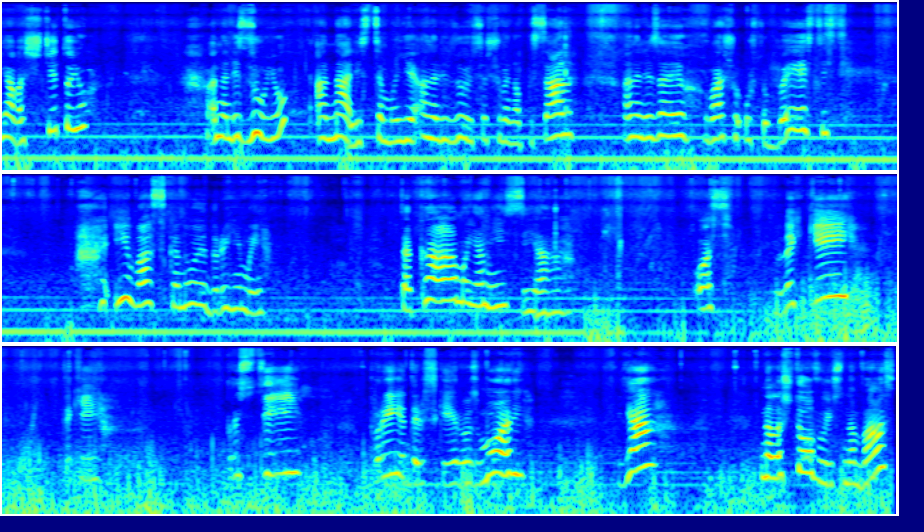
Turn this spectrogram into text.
я вас щитую, аналізую. Аналіз це моє, аналізую все, що ви написали, аналізую вашу особистість і вас сканую, дорогі мої. Така моя місія. Ось в легкій, такій простій, приятельській розмові. Я налаштовуюсь на вас,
